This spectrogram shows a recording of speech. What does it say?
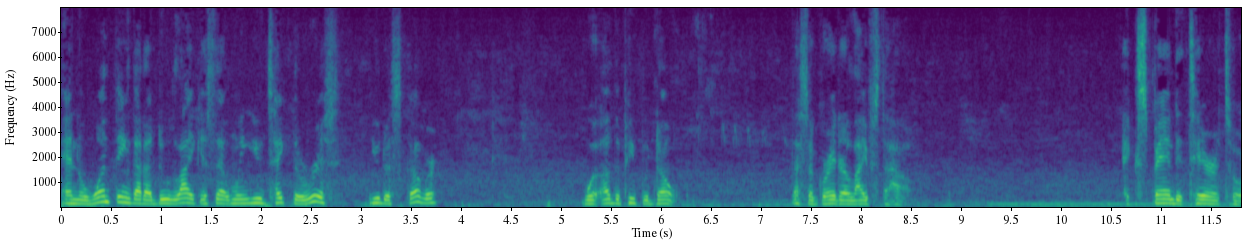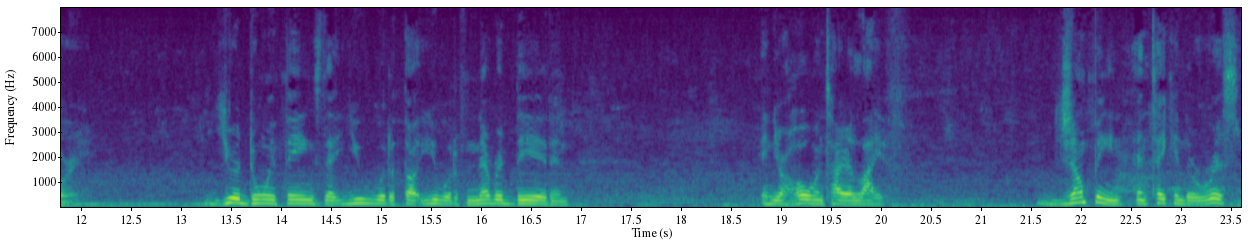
And the one thing that I do like is that when you take the risk, you discover what other people don't. That's a greater lifestyle. Expanded territory. You're doing things that you would have thought you would have never did in in your whole entire life jumping and taking the risk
